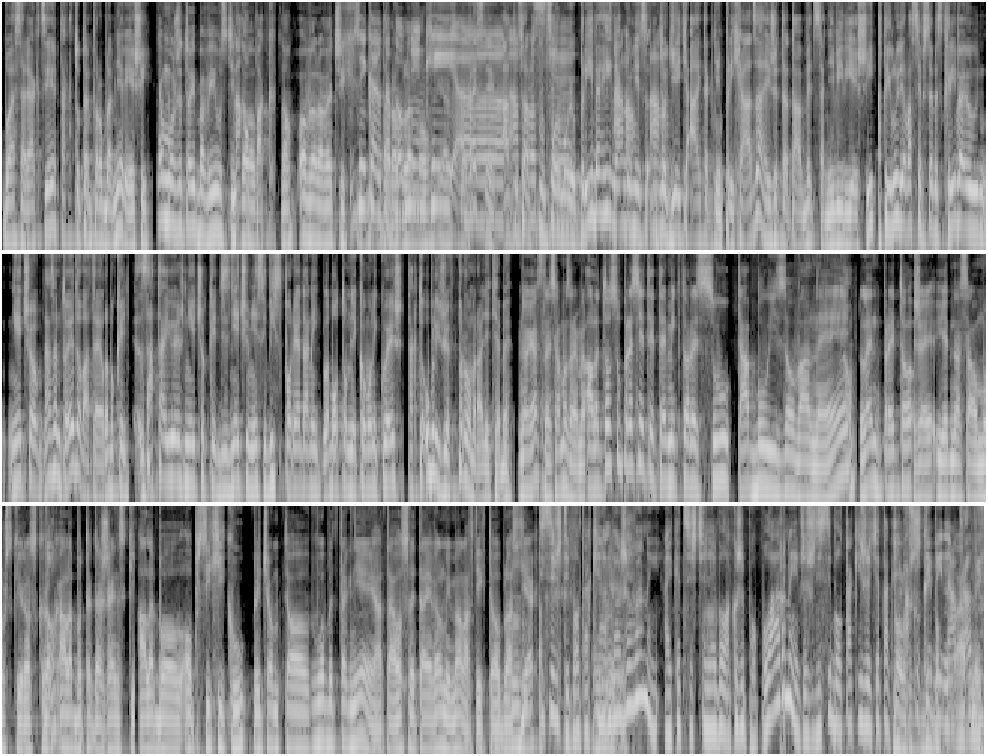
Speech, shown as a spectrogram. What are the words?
boja sa reakcie, tak to ten problém nerieši. No, môže to iba vyústiť Naopak, do no. oveľa väčších Vznikajú tam domnenky, eh, Presne. A tu a sa proste- formujú príbehy, Áno, nakoniec áno. to dieťa aj tak neprichádza, hej, že tá, tá vec sa nevyrieši. A tí ľudia vlastne v sebe skrývajú niečo, nazvem to jedovaté, lebo keď zatajuješ niečo, keď s niečím nie si vysporiadaný, lebo o tom nekomunikuješ, tak to ubližuje v prvom rade tebe. No jasné, samozrejme. Ale to sú presne tie témy, ktoré sú tabuizované no. len preto, že jedná sa o mužský rozkrok, no. alebo teda ženský, alebo o psychiku, pričom to vôbec tak nie je a tá osveta je veľmi malá v týchto oblastiach. Ty si vždy bol taký Nevieš. angažovaný, aj keď si ešte nebol akože populárny, že vždy si bol taký, že ťa tak Bol ako vždy keby populárny.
